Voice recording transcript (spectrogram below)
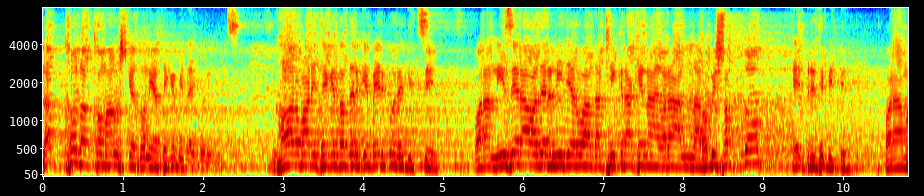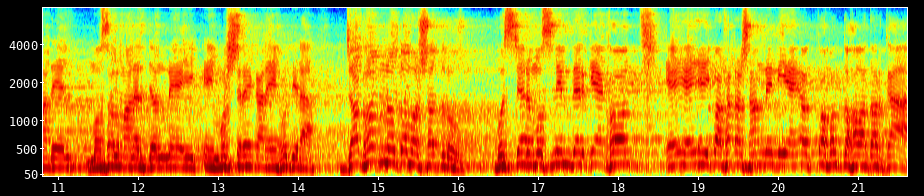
লক্ষ লক্ষ মানুষকে দুনিয়া থেকে বিদায় করে দিচ্ছে। ঘর বাড়ি থেকে তাদেরকে বের করে দিচ্ছে। ওরা নিজেরা ওদের নিজের ওয়াদা ঠিক রাখে না, ওরা আল্লাহর অভিশপ্ত এই পৃথিবীতে। ওরা আমাদের মুসলমানের জন্য এই এই মুশরেক আর এহুদিরা জঘন্যতম শত্রু। বুস্টের মুসলিমদেরকে এখন এই এই এই কথাটা সামনে নিয়ে ঐক্যবদ্ধ হওয়া দরকার।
